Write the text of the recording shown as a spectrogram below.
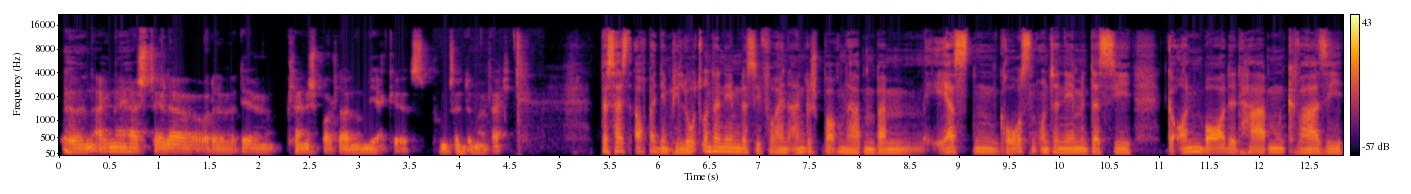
äh, ein eigener Hersteller oder der kleine Sportladen um die Ecke ist. Funktioniert immer gleich. Das heißt, auch bei dem Pilotunternehmen, das Sie vorhin angesprochen haben, beim ersten großen Unternehmen, das Sie geonboardet haben, quasi,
